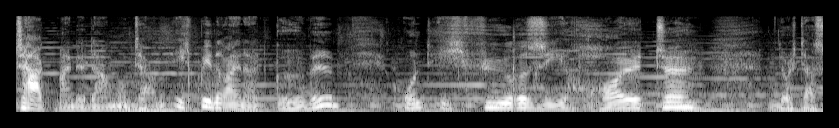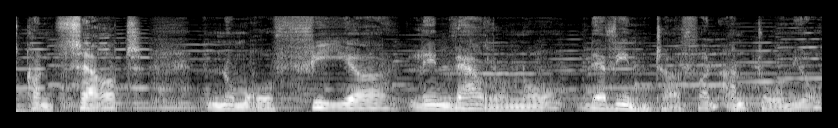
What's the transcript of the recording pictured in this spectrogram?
Tag, meine Damen und Herren. Ich bin Reinhard Göbel und ich führe Sie heute durch das Konzert Nummer 4 L'Inverno, der Winter von Antonio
